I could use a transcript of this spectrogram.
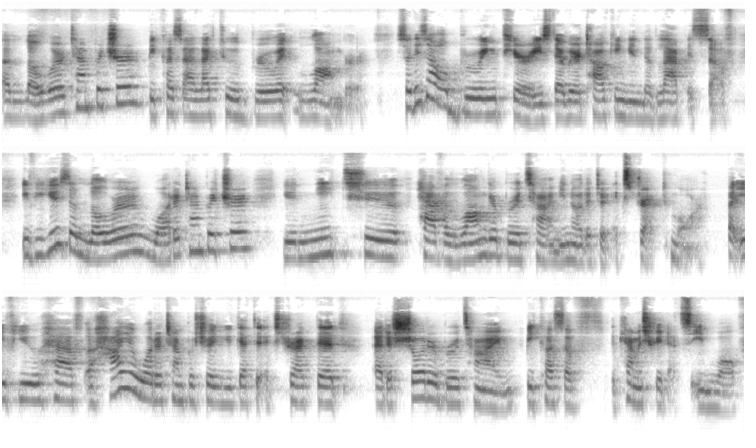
a lower temperature because I like to brew it longer. So these are all brewing theories that we're talking in the lab itself. If you use a lower water temperature, you need to have a longer brew time in order to extract more. But if you have a higher water temperature, you get to extract it at a shorter brew time because of the chemistry that's involved.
